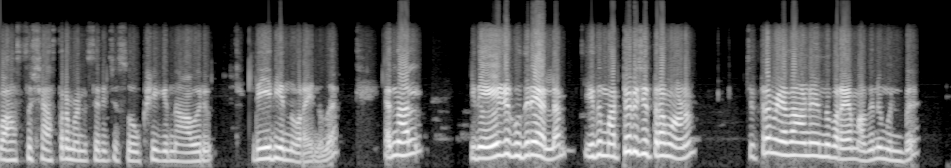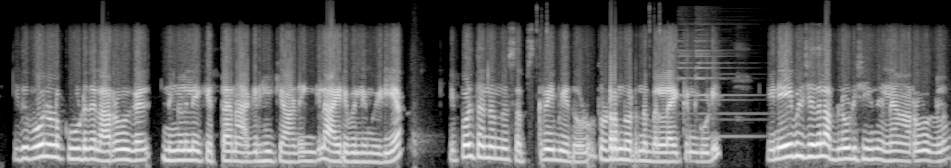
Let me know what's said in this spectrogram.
വാസ്തുശാസ്ത്രം അനുസരിച്ച് സൂക്ഷിക്കുന്ന ആ ഒരു രീതി എന്ന് പറയുന്നത്. എന്നാൽ ഇത് ഏഴ് കുതിരയല്ല ഇത് മറ്റൊരു ചിത്രമാണ്. ചിത്രം ഏതാണ് എന്ന് പറയാം അതിനു മുൻപ്. ഇതുപോലുള്ള കൂടുതൽ അറിവുകൾ നിങ്ങളിലേക്ക് എത്താൻ ആഗ്രഹിക്കുകയാണെങ്കിൽ ആയിരവല്ലി മീഡിയ. ഇപ്പോൾ തന്നെ ഒന്ന് സബ്സ്ക്രൈബ് ചെയ്തോളൂ. തുടർന്ന് വരുന്ന ബെല്ലൈക്കൺ കൂടി എനേബിൾ ചെയ്താൽ അപ്ലോഡ് ചെയ്യുന്ന എല്ലാ അറിവുകളും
